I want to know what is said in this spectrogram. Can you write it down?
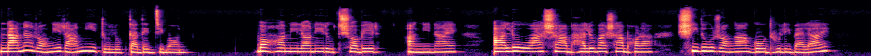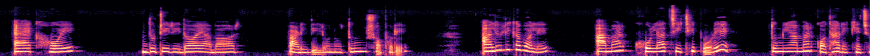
নানা রঙে রাঙিয়ে তুলুক তাদের জীবন। মহামিলনের উৎসবের আঙিনায় আলো আশা, ভালোবাসা ভরা সিঁদুর রঙা গোধূলি বেলায় এক হয়ে দুটি হৃদয় আবার পাড়ি দিল নতুন সফরে। আলুলিকা বলে, আমার খোলা চিঠি পড়ে তুমি আমার কথা রেখেছ।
